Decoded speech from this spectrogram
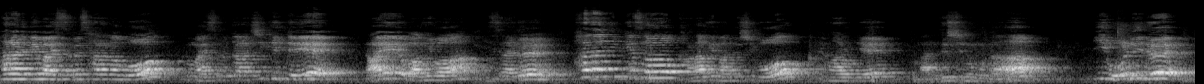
하나님의 말씀을 사랑하고 그 말씀을 따라 지킬 때에 나의 왕위와 이스라엘을 하나님께서 강하게 만드시고 평화롭게 만드시는구나. 이 원리를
